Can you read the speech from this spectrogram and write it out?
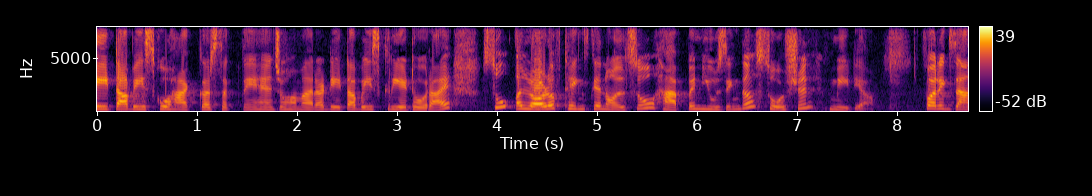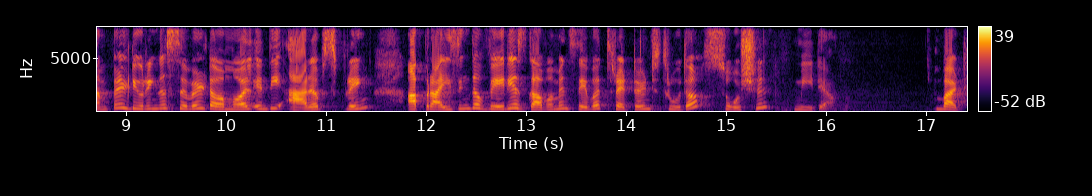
database को hack कर सकते हैं जो हमारा database create हो रहा है so a lot of things can also happen using the social media For example, during the civil turmoil in the Arab Spring uprising, the various governments they were threatened through the social media. But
